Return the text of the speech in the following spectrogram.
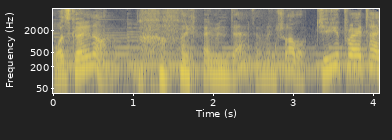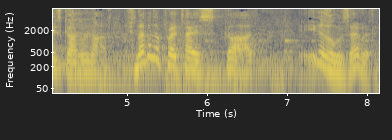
what's going on? I'm like, I'm in debt, I'm in trouble. Do you prioritize God or not? If you're not gonna prioritize God, you're gonna lose everything.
